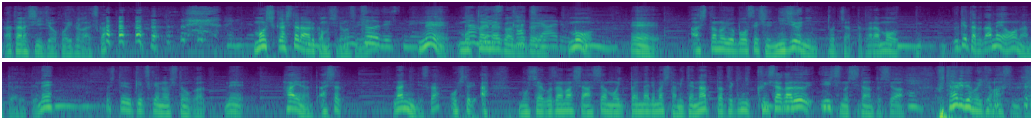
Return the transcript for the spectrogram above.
新しい情報いかがですか？もしかしたらあるかもしれませんよ、そうですね。ねもったいないからでもう、うん、えー明日の予防接種20人取っちゃったからもう受けたらだめよなんて言われてね、うん、そして受付の人がね、はいなんて明日何人ですか、お一人、あ申し訳ございません、明日はもういっぱいになりましたみたいになった時に食い下がる唯一の手段としては、2人でもいけますみたい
